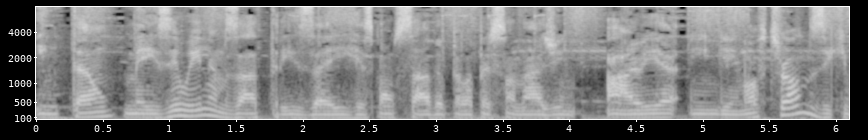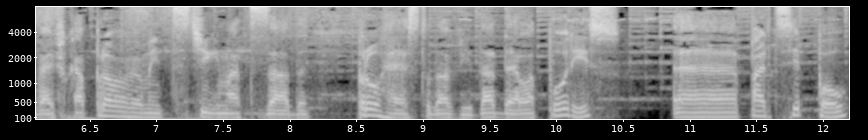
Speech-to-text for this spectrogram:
Então, Maisie Williams, a atriz aí responsável pela personagem Arya em Game of Thrones e que vai ficar provavelmente estigmatizada pro resto da vida dela por isso, uh, participou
